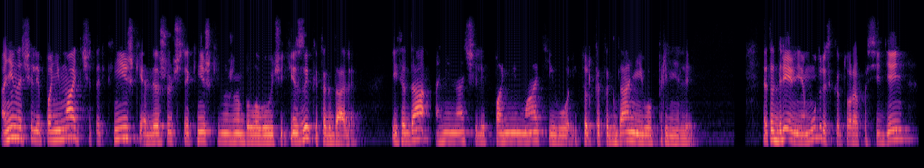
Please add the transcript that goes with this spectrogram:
Они начали понимать, читать книжки, а для того, чтобы читать книжки, нужно было выучить язык и так далее. И тогда они начали понимать его, и только тогда они его приняли. Это древняя мудрость, которая по сей день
